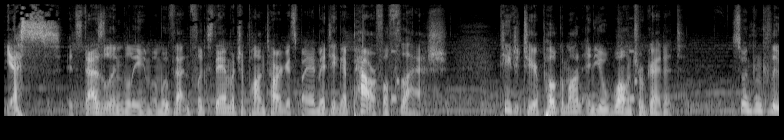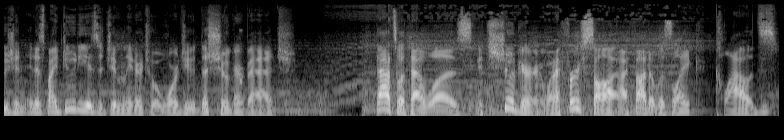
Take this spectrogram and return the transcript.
Yes, it's Dazzling Gleam, a move that inflicts damage upon targets by emitting a powerful flash. Teach it to your Pokemon and you won't regret it. So in conclusion, it is my duty as a gym leader to award you the Sugar Badge. That's what that was. It's sugar. When I first saw it, I thought it was like clouds.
